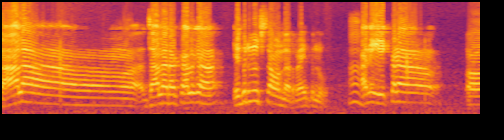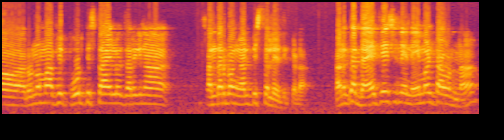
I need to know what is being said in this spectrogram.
చాలా చాలా రకాలుగా ఎదురు చూస్తా ఉన్నారు రైతులు. కానీ ఇక్కడ రుణమాఫీ పూర్తి స్థాయిలో జరిగిన సందర్భం కనిపిస్తలేదు ఇక్కడ. కనుక దయచేసి నేను ఏమంటా ఉన్నా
